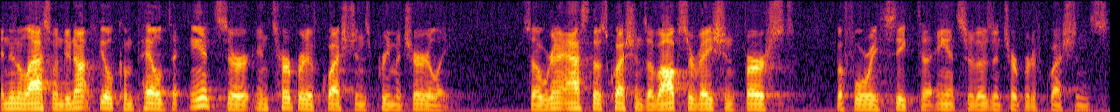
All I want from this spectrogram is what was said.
And then the last one, do not feel compelled to answer interpretive questions prematurely. So we're going to ask those questions of observation first before we seek to answer those interpretive questions,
